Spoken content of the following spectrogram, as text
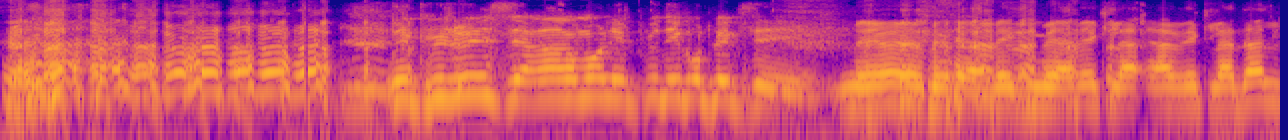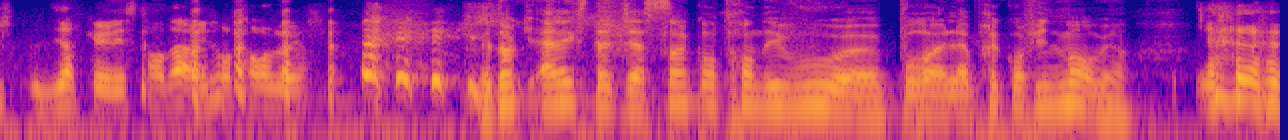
Les plus jolis, c'est rarement les plus décomplexés. mais, ouais, mais avec, mais avec, la, avec la dalle, je peux dire que les standards, ils ont changé. Mais donc, Alex, t'as déjà 50 rendez-vous euh, pour euh, l'après-confinement ou bien?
